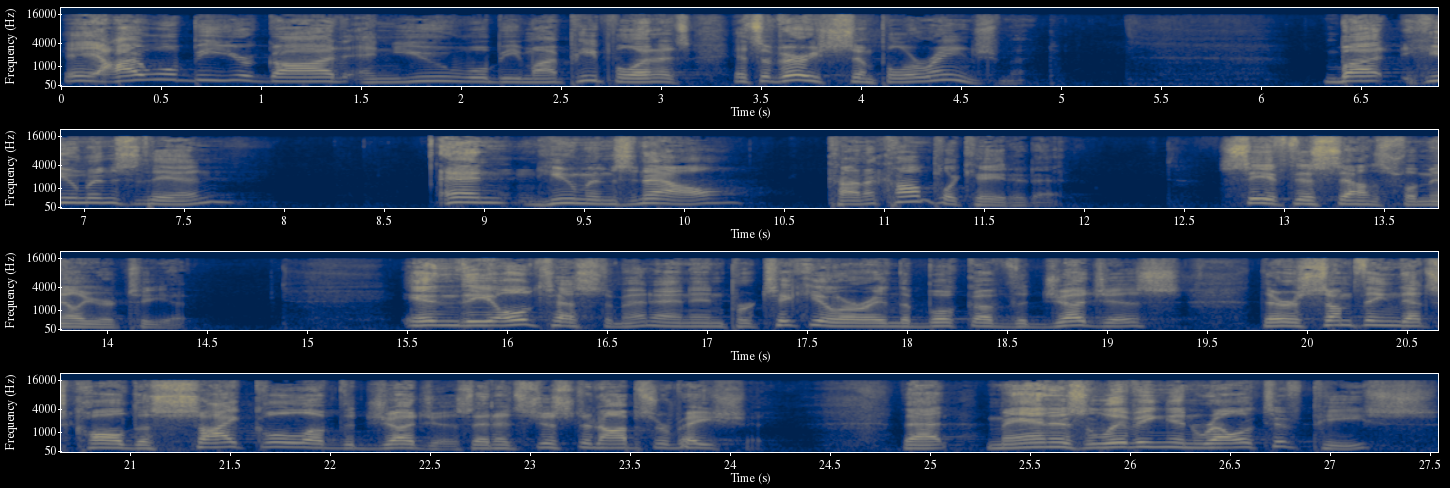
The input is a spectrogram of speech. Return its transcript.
Hey, I will be your God and you will be my people. And it's, it's a very simple arrangement. But humans then, and humans now, kind of complicated it. See if this sounds familiar to you. In the Old Testament, and in particular in the book of the Judges, there's something that's called the cycle of the judges, and it's just an observation that man is living in relative peace,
